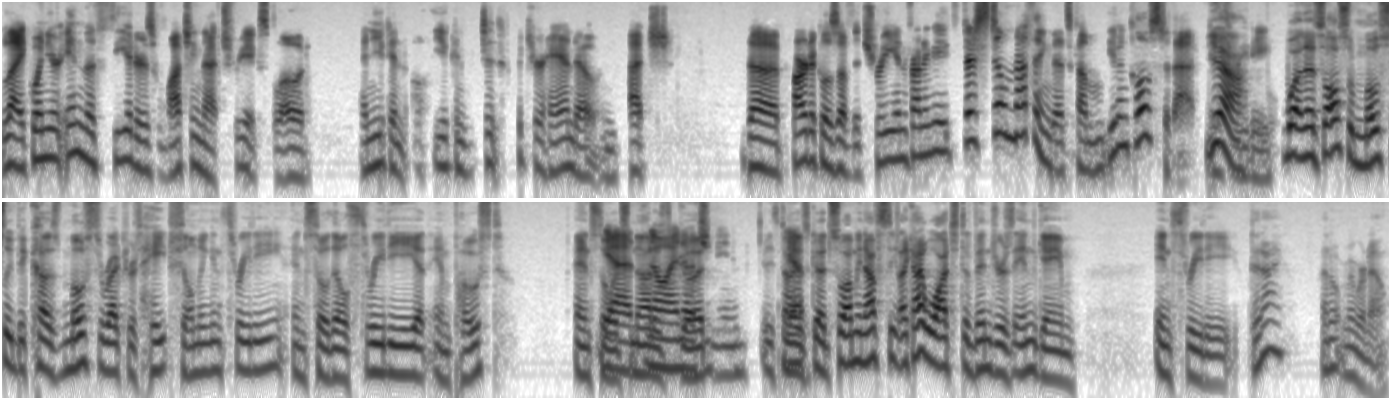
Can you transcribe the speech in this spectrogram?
Like when you're in the theaters watching that tree explode, and you can you can just put your hand out and touch the particles of the tree in front of you. There's still nothing that's come even close to that. in Yeah. 3D. Well, and that's also mostly because most directors hate filming in 3D, and so they'll 3D it in post, and so Yeah, it's not no, as I good. know what you mean. It's not Yep. as good. So I mean, I've seen like I watched Avengers Endgame in 3D. Did I? I don't remember now.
